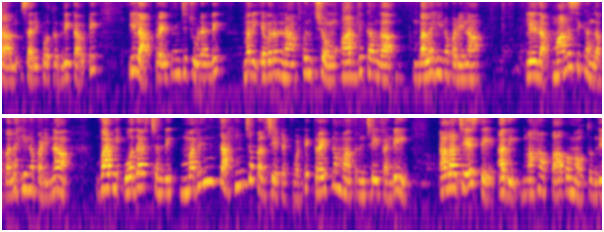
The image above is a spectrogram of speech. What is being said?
చాలు సరిపోతుంది కాబట్టి ఇలా ప్రయత్నించి చూడండి. మరి ఎవరన్నా కొంచెం ఆర్థికంగా బలహీనపడినా లేదా మానసికంగా బలహీనపడినా వారిని ఓదార్చండి మరింత హించపరిచేటటువంటి ప్రయత్నం మాత్రం చేయకండి. అలా చేస్తే అది మహా పాపం అవుతుంది.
